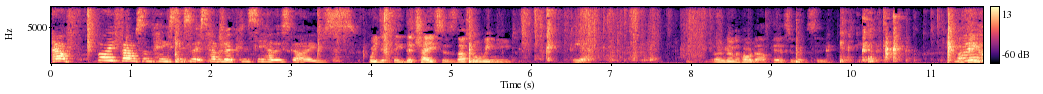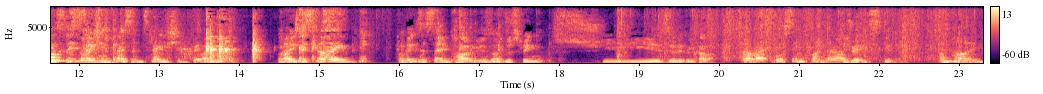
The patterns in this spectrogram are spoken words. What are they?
Out of five thousand pieces, let's have a look and see how this goes. We just need the chasers. That's all we need. Yeah. I'm going to hold it up here so you don't see. I think it's the it in such same. a presentation thing? I know. I, I think just it's the, go. I think it's the same pose. I just think she is a different colour. All right, we'll soon find out. She's really skinny. I know.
